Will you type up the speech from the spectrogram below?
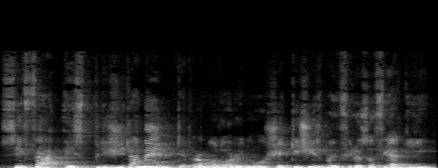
si fa esplicitamente promotore di uno scetticismo in filosofia di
